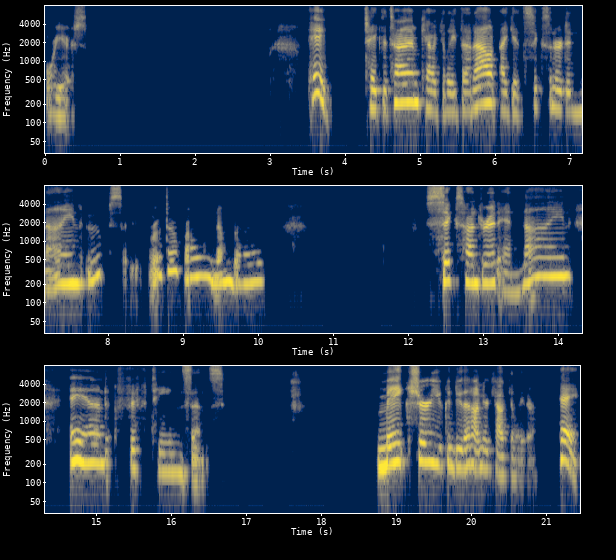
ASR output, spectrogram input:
4 years. Okay, take the time, calculate that out. I get 609. Oops, I wrote the wrong number. 609 and 15 cents. Make sure you can do that on your calculator. Okay,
